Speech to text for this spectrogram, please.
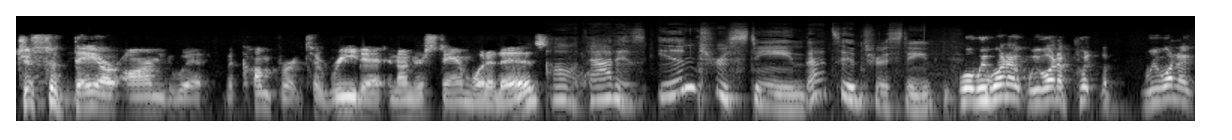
just so they are armed with the comfort to read it and understand what it is. Oh, that is interesting. That's interesting. Well, we want to we want to put the we want to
